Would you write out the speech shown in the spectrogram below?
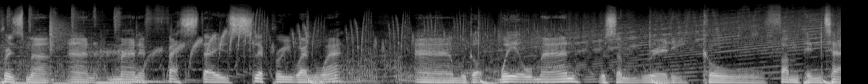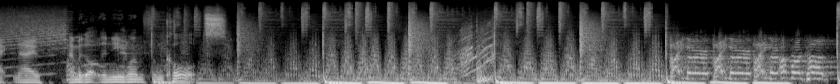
Prisma and Manifesto's Slippery When Wet and we got Wheelman with some really cool thumping techno, and we got the new one from Courts. Tiger, tiger, tiger, uppercut.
